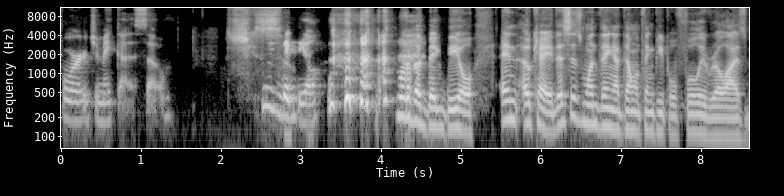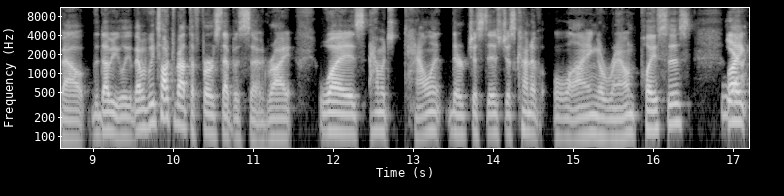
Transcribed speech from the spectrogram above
for Jamaica. So she's a big deal. sort of a big deal. And okay, this is one thing I don't think people fully realize about the W League that we talked about the first episode, right? Was how much talent there just is just kind of lying around places. Yeah, like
